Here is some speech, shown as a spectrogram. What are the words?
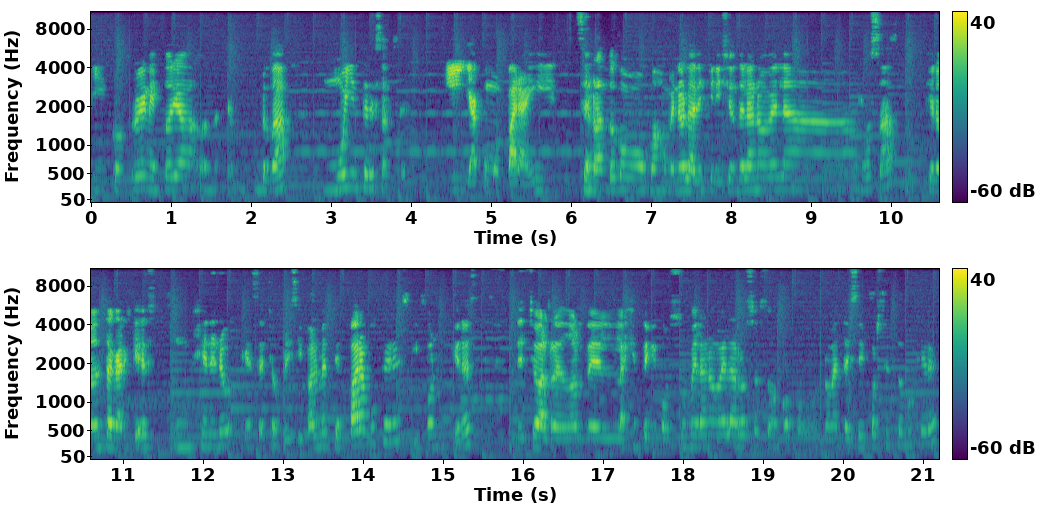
y construye una historia, ¿verdad? Muy interesante. Y ya como para ir cerrando como más o menos la definición de la novela rosa, quiero destacar que es un género que es hecho principalmente para mujeres y por mujeres. De hecho, alrededor de la gente que consume la novela rosa son como 96% mujeres,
